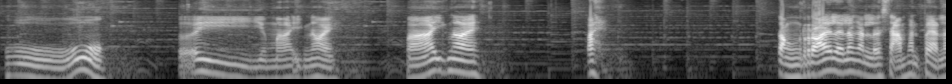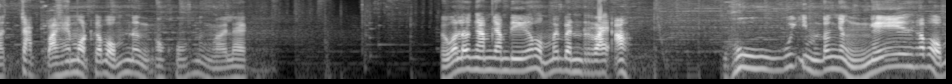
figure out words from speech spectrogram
โอ้โหเอ้ยยังมาอีกหน่อย มาอีกหน่อย ไปสองร้อยเลยแล้วกันเหลือสามพันแปดแล้วจัดไปให้หมดครับผมหนึ่งโอ้โหหนึ่งร้อยแรกถือว่าเลิกงามยามดีครับผมไม่เป็นไรเอ้าโอ้โหมันต้องอย่างงี้ครับผม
